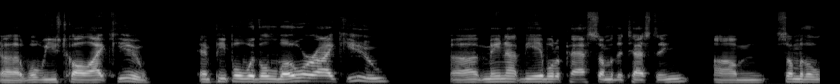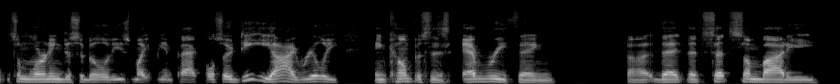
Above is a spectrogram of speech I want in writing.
uh, what we used to call IQ. And people with a lower IQ uh, may not be able to pass some of the testing. Um, some of the some learning disabilities might be impactful. So DEI really encompasses everything uh, that that sets somebody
